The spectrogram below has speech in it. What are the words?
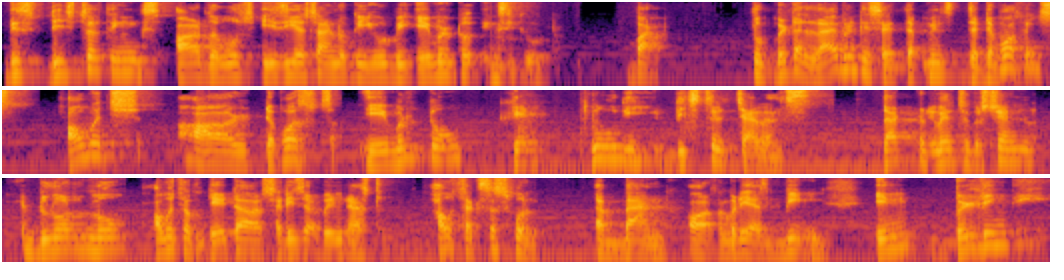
These digital things are the most easiest and okay, you would be able to execute. But to build a liability side, that means the deposits. How much are deposits able to get through the digital channels? That remains a question. Do not know how much of data or studies are being as to how successful a bank or somebody has been in building the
